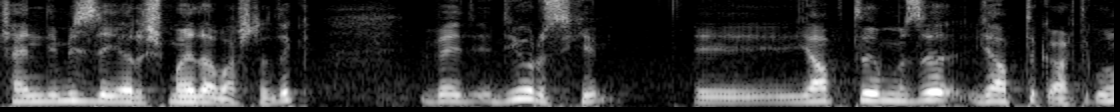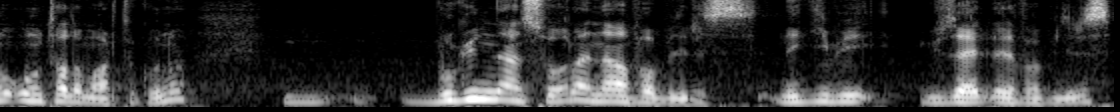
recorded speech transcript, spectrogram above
kendimizle yarışmaya da başladık. Ve diyoruz ki e, yaptığımızı yaptık artık. Onu unutalım artık onu bugünden sonra ne yapabiliriz? Ne gibi güzellikler yapabiliriz?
